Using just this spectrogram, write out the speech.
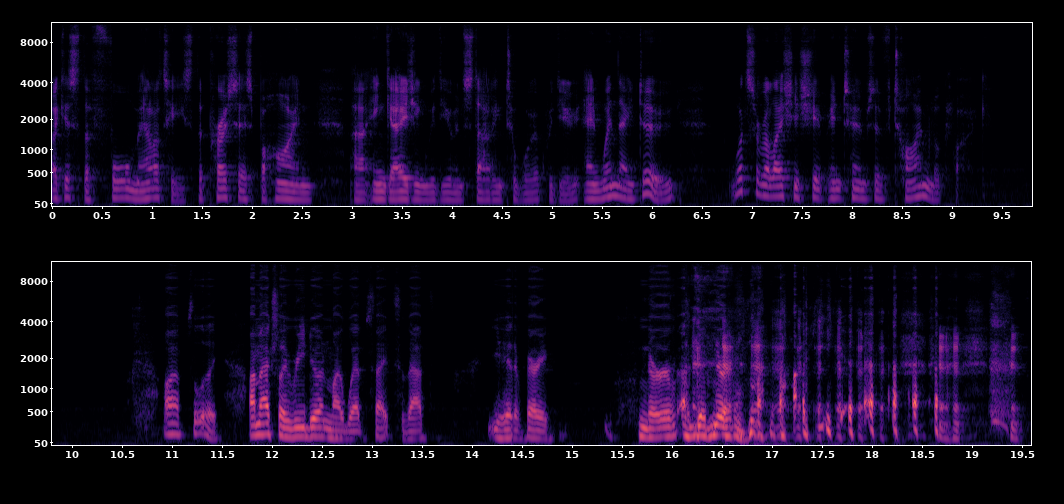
I guess, the formalities, the process behind uh, engaging with you and starting to work with you? And when they do, what's the relationship in terms of time look like? Oh, absolutely. I'm actually redoing my website, so that's you hit a very nerve, a good nerve in my body.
